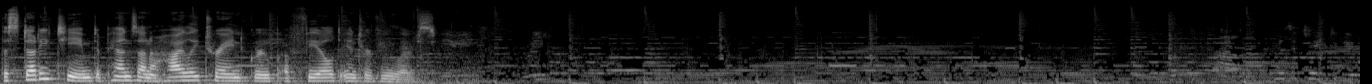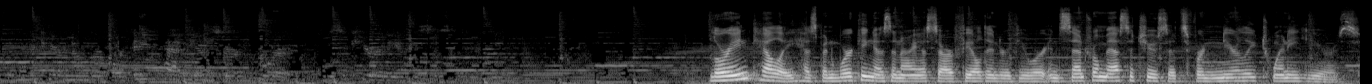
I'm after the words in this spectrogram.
The study team depends on a highly trained group of field interviewers. Medicare number or any answer for the security of the system. Lorraine Kelly has been working as an ISR field interviewer in central Massachusetts for nearly 20 years.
